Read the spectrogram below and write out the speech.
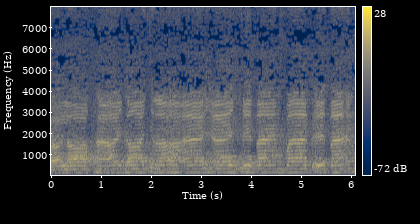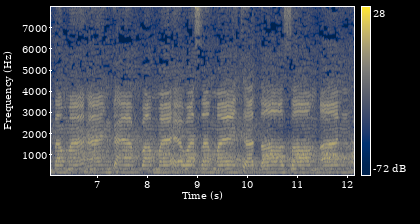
រលកហើយដល់ច្រឯងឯងទេតាំងបាទេតាំងតមហង្កាបមេវសមេចតសំអនអ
